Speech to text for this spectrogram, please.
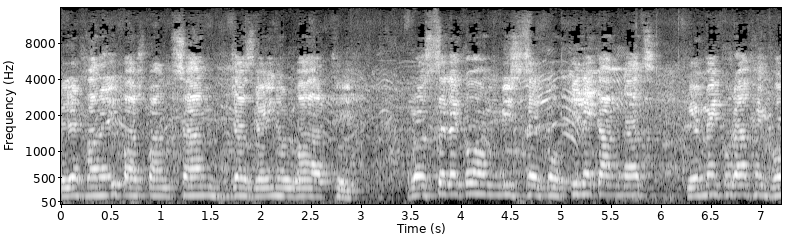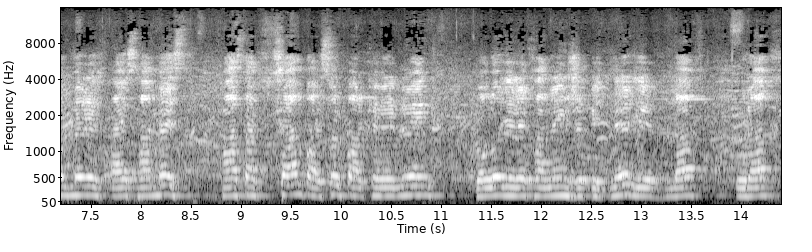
երեխաների պաշտպանության միջազգային օրվա արդիվ։ Ռոստելեկոմ միշտ ձեր կողքին է կանգնած եւ մենք ուրախ ենք, որ մեր այս համեստ մասնակցությամբ այսօր ապարգևելու ենք բոլոր երեխաներին ժպիտներ եւ լավ ուրախ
